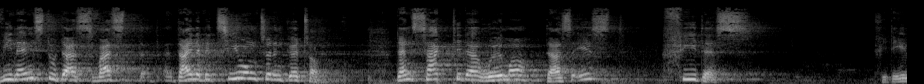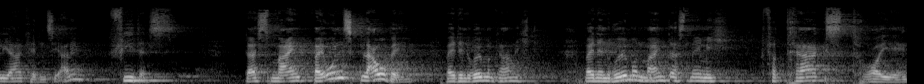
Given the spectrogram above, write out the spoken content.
wie nennst du das, was deine Beziehung zu den Göttern? Dann sagte der Römer, das ist Fides. Fidelia kennen Sie alle? Fides. Das meint bei uns Glaube, bei den Römern gar nicht. Bei den Römern meint das nämlich Vertragstreue.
